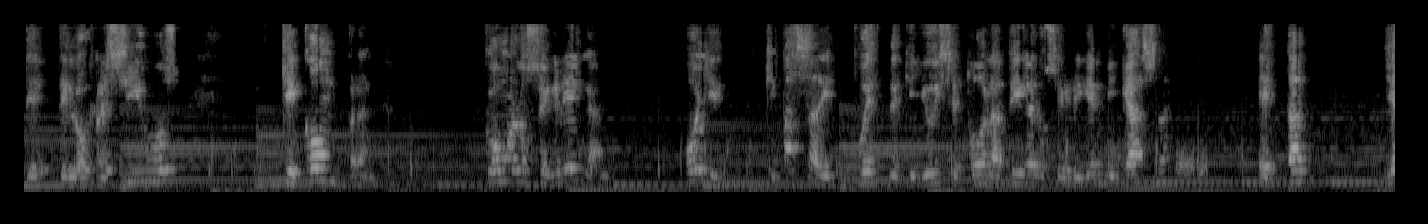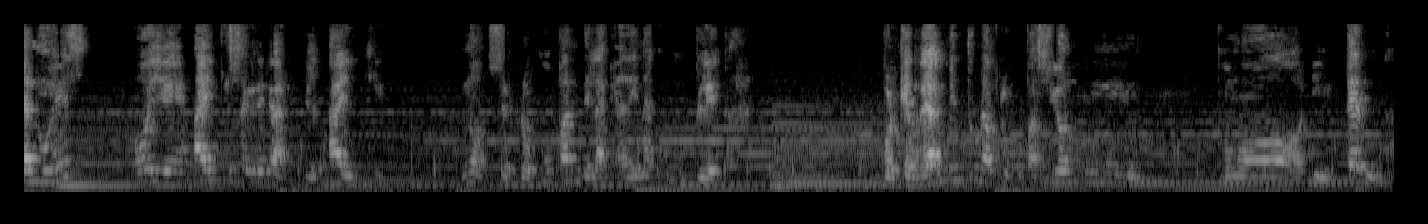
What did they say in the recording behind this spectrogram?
de, los residuos que compran, cómo los segregan. Oye, ¿qué pasa después de que yo hice toda la pega, lo segregué en mi casa? Están, ya no es, oye, hay que segregar, el hay que. No, se preocupan de la cadena completa. Porque realmente una preocupación como interna.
